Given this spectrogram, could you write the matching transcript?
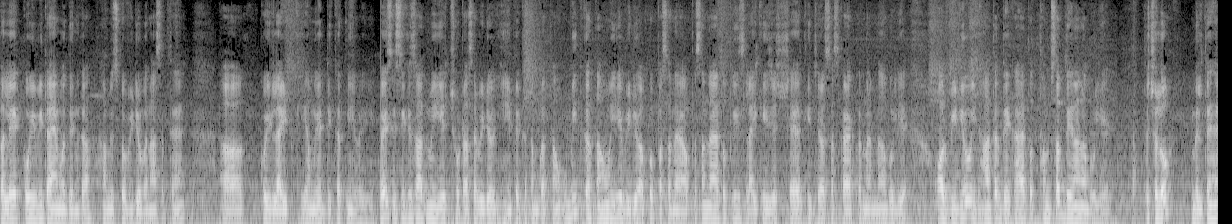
भले कोई भी टाइम हो दिन का हम इसको वीडियो बना सकते हैं। आ, कोई लाइट की हमें दिक्कत नहीं होगी वैसे इसी के साथ मैं ये छोटा सा वीडियो यहीं पे ख़त्म करता हूँ। उम्मीद करता हूँ ये वीडियो आपको पसंद आया। पसंद आया तो प्लीज़ लाइक कीजिए शेयर कीजिए और सब्सक्राइब करना ना भूलिए। और वीडियो यहाँ तक देखा है तो थम्सअप देना ना भूलिए। तो चलो मिलते हैं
